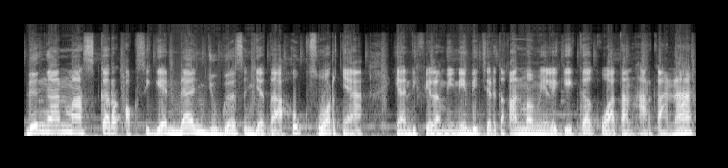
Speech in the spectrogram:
dengan masker oksigen dan juga senjata hook swordnya yang di film ini diceritakan memiliki kekuatan arkana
